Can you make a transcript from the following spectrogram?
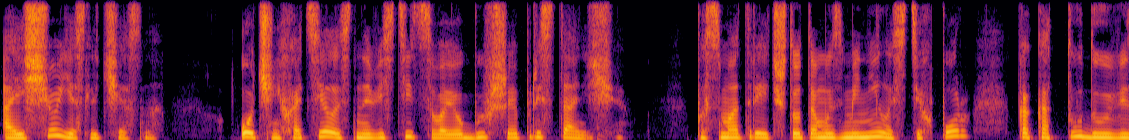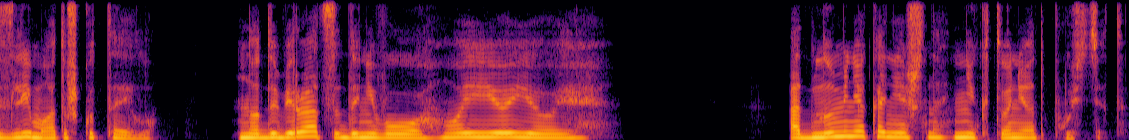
А еще, если честно, очень хотелось навестить свое бывшее пристанище, посмотреть, что там изменилось с тех пор, как оттуда увезли матушку Тейлу. Но добираться до него, ой-ой-ой. Одну меня, конечно, никто не отпустит.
